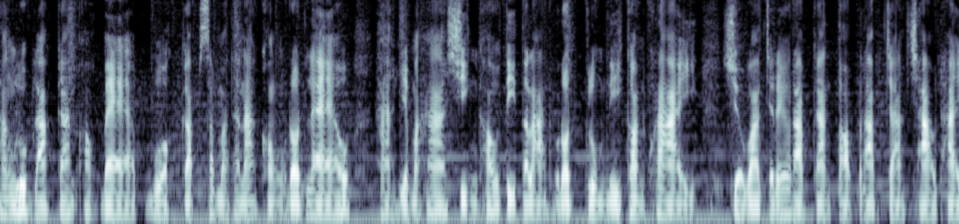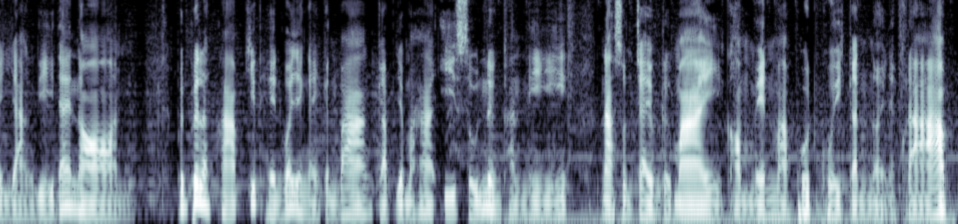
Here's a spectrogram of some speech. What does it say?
ทั้งรูปลักษณ์การออกแบบบวกกับสมรรถนะของรถแล้ว หากยามาฮ่าชิงเข้าตีตลาดรถกลุ่มนี้ก่อนใคร เชื่อว่าจะได้รับการตอบรับจากชาวไทยอย่างดีแน่นอน เพื่อนๆล่ะครับ คิดเห็นว่ายังไงกันบ้างกับ Yamaha E01 คันนี้ น่าสนใจหรือไม่ คอมเมนต์มาพูดคุยกันหน่อยนะครับ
